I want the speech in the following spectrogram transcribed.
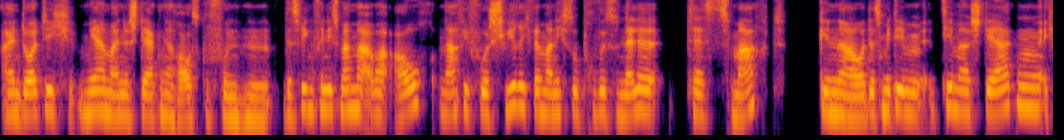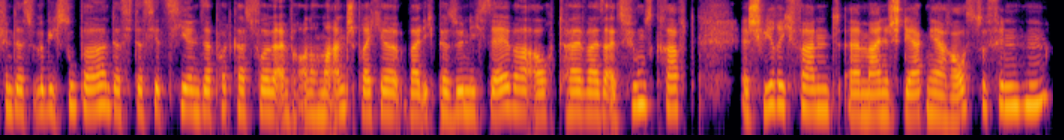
eindeutig mehr meine Stärken herausgefunden. Deswegen finde ich es manchmal aber auch nach wie vor schwierig, wenn man nicht so professionelle Tests macht. Genau, das mit dem Thema Stärken, ich finde das wirklich super, dass ich das jetzt hier in dieser Podcast-Folge einfach auch nochmal anspreche, weil ich persönlich selber auch teilweise als Führungskraft es schwierig fand, äh, meine Stärken herauszufinden.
